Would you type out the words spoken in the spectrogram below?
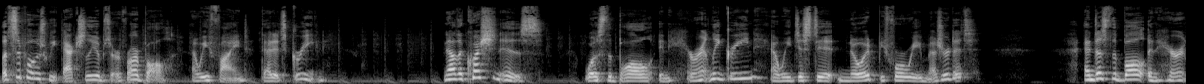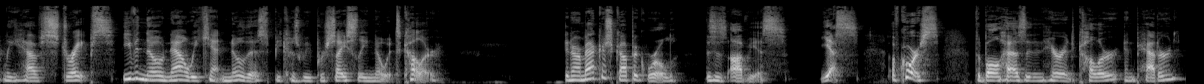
let's suppose we actually observe our ball and we find that it's green. Now the question is, was the ball inherently green and we just didn't know it before we measured it? And does the ball inherently have stripes, even though now we can't know this because we precisely know its color? In our macroscopic world, this is obvious. Yes, of course, the ball has an inherent color and pattern.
